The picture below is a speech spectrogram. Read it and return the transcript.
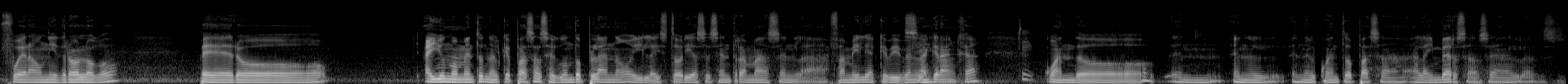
fuera un hidrólogo. Pero hay un momento en el que pasa a segundo plano y la historia se centra más en la familia que vive en la granja. Sí. Cuando en, en el, en el cuento pasa a la inversa. O sea, las-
